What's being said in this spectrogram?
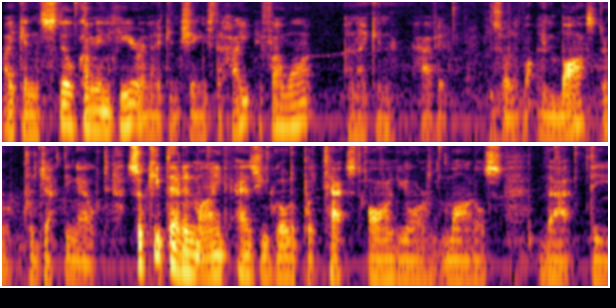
I can still come in here and I can change the height if I want and I can have it sort of embossed or projecting out. So keep that in mind as you go to put text on your models that the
